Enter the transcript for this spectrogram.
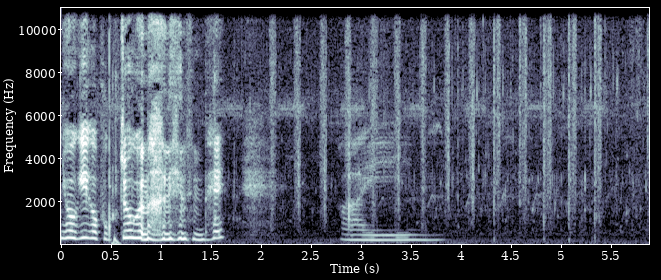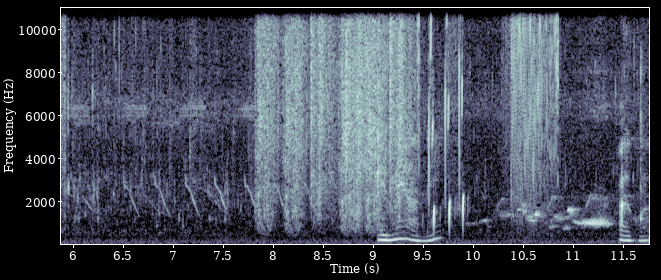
여기가 북쪽은 아닌데. 아이. 애매하네. 아이고야.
